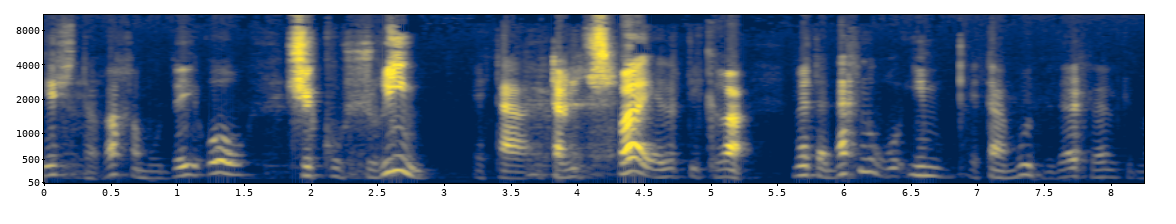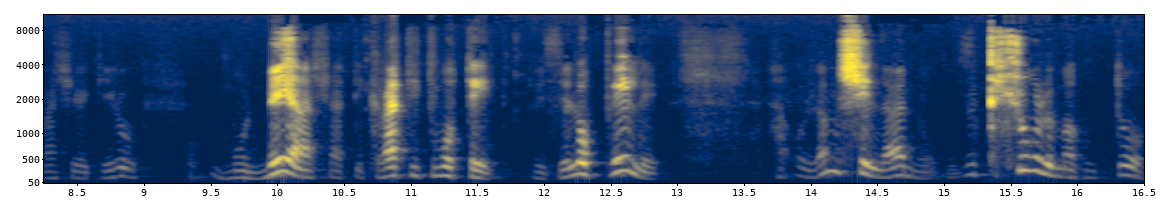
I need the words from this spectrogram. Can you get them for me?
יש טרח עמודי אור שקושרים את, ה, את הרצפה אל התקרה. זאת אומרת אנחנו רואים את העמוד בדרך כלל כמה שכאילו מונע שהתקרה תתמוטט וזה לא פלא. העולם שלנו זה קשור למהותו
